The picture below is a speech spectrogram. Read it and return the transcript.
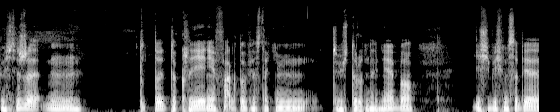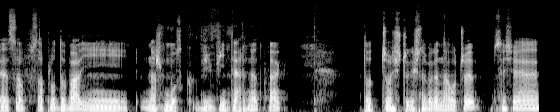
Myślę, że mm, to, to, to klejenie faktów jest takim czymś trudnym, nie? Bo jeśli byśmy sobie za- zauploadowali nasz mózg w, w internet, tak? To czy on się czegoś nowego nauczy? W sensie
